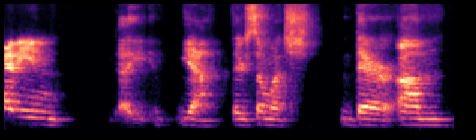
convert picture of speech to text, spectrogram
I mean, uh, yeah. There's so much there. Um,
